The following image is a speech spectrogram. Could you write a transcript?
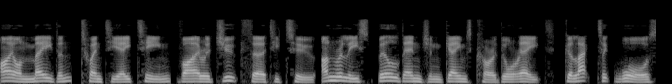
Ion Maiden 2018 via Duke 32 unreleased build engine games Corridor 8 Galactic Wars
